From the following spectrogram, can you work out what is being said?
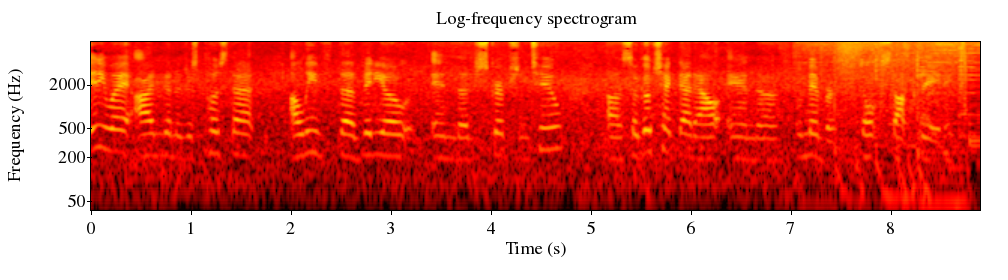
Anyway, I'm gonna just post that. I'll leave the video in the description too. Uh, so go check that out and uh, remember, don't stop creating.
